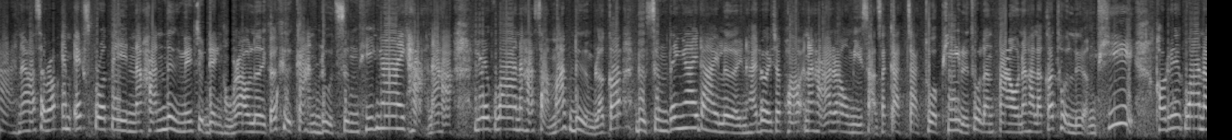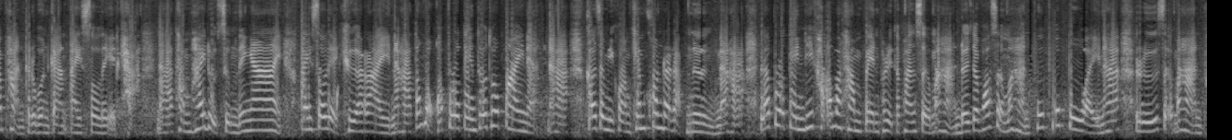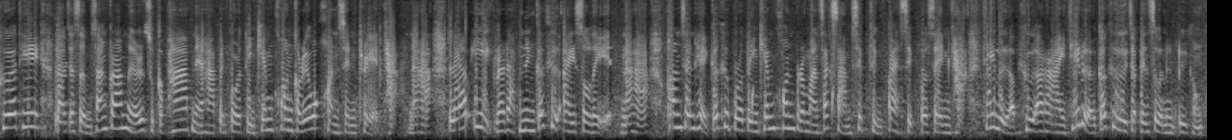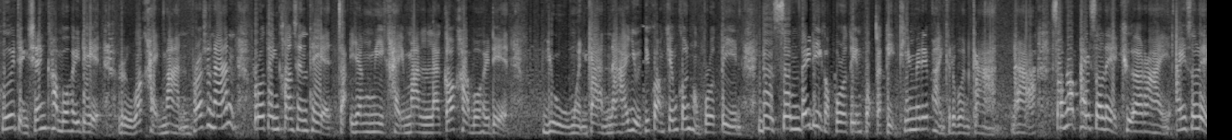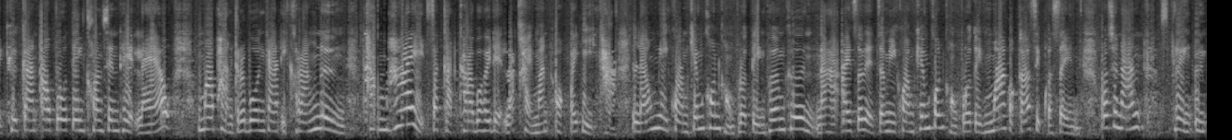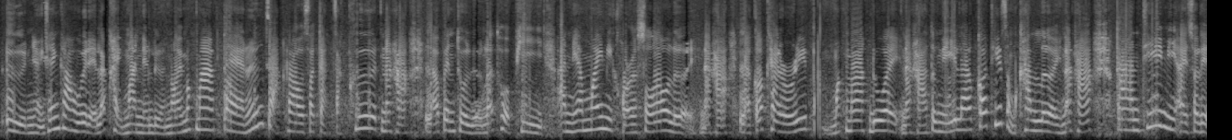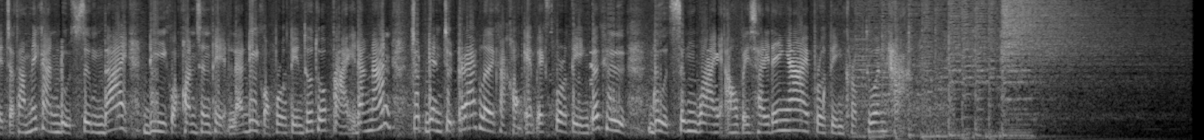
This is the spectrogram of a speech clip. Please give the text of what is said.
ค่ะนะคะสำหรับ MX โปรตีนนะคะหนึ่งในจุดเด่นของเราเลยก็คือการดูดซึมที่ง่ายค่ะนะคะเรียกว่านะคะสามารถดื่มแล้วก็ดูดซึมได้ง่ายดายเลยนะคะโดยเฉพาะนะคะเรามีสารสกัดจากถั่วพีหรือถั่วลันเตานะคะแล้วก็ถั่วเหลืองที่เขาเรียกว่านะผ่านกระบวนการไอโซเลตค่ะนะคะทำให้ดูดซึมได้ง่ายไอโซเลตคืออะไรนะคะต้องบอกว่าโปรตีนทั่ว ๆ ไปเนี่ยนะคะก็จะมีความเข้มข้นระดับหนึ่งนะคะแล้วโปรตีนที่เขาเอามาทำเป็นผลิตภัณฑ์เสริมอาหาร โดยเฉพาะเสริมอาหารผู้ผู้ป่วยนะคะหรือเสริมอาหารเพื่อที่เราจะเสริมสร้างกล้ามเนื้อหรือสุขภาพเนี่ยค่ะเป็นโปรตีนเข้มข้นเขาเรียกว่าคอนเซนเทรตค่ะนะคะแล้วอีกระดับหนึ่งก็คือไอโซเลตนะคะคอนเซนเทรตก็คือโปรตีนเข้มข้นประมาณสัก 30-80%ค่ะที่เหลือคืออะไรที่เหลือก็คือจะเป็นส่วนอื่นๆของพืชอย่างเช่นคาร์โบไฮเดรตหรือว่าไขมัน เพราะฉะนั้นโปรตีนคอนเซนเทรตจะยังมีไขมันและก็คาร์โบไฮเดรต อยู่เหมือนกันนะคะอยู่ที่ความเข้มข้นของโปรตีน ดูดซึมได้ดีกว่าโปรตีนปกติที่ไม่ได้ผ่านกระบวนการนะคะสำหรับไอโซเลตคืออะไรไอโซเลตคือการเอาโปรตีนคอนเซนเทรตแล้ว มาผ่านกระบวนการอีกครั้งหนึ่งทำให้สกัดคาร์โบไฮเดรตและไขมันออกไปอีกค่ะ แล้วมีความเข้มข้นของโปรตีนเพิ่มขึ้นนะคะไอโซเลตจะมีความเข้มข้นของโปรตีนมากกว่า 90%เพราะฉะนั้นสิ่งอื่น ๆ อย่างเช่นคาร์โบไฮเดรตและไขมันเนี่ยเหลือน้อยมากๆ แต่เนื่องจากเราสกัดจาก พืชนะคะ แล้วเป็นถั่วเหลืองและถั่วพีอันนี้ไม่มีคอเลสเตอรอลเลยนะคะ แล้วก็แคลอรี่ต่ำมาก ๆด้วยนะคะ ตรงนี้แล้วก็ที่สำคัญเลยนะคะ การที่มีไอโซเลตจะทำให้การดูดซึมได้ดีกว่าคอนเซนเทรตและดีกว่าโปรตีนทั่ว ๆ ไป ดังนั้นจุดเด่นจุดแรกเลยค่ะของ MX โปรตีนก็คือดูดซึมไวเอาไปใช้ได้ง่ายโปรตีนครบถ้วนค่ะ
